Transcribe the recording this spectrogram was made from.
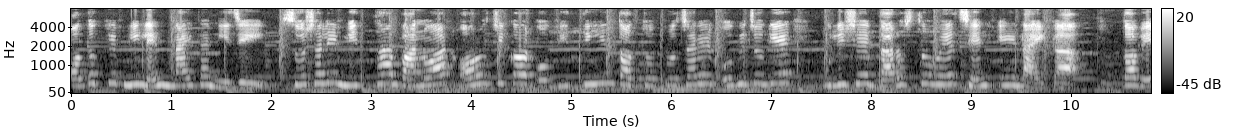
পদক্ষেপ নিলেন নায়িকা নিজেই। সোশ্যালে মিথ্যা, বানোয়াট, অরুচিকর ও ভিত্তিহীন তথ্য প্রচারের অভিযোগে পুলিশের দ্বারস্থ হয়েছেন এই নায়িকা। তবে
